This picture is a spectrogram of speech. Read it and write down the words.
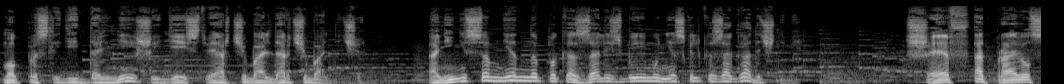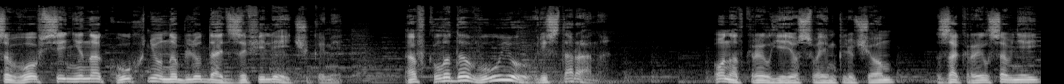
мог проследить дальнейшие действия Арчибальда Арчибальдовича, они, несомненно, показались бы ему несколько загадочными. Шеф отправился вовсе не на кухню наблюдать за филейчиками, а в кладовую ресторана. Он открыл ее своим ключом, закрылся в ней,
